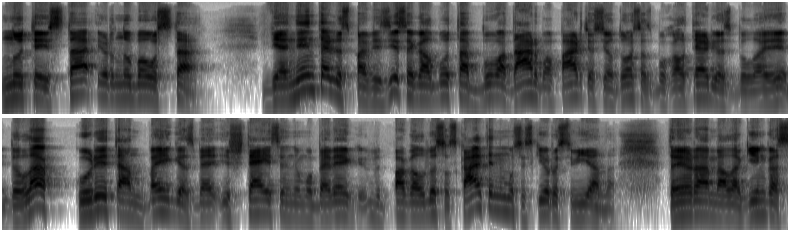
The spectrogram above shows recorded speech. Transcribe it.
nuteista ir nubausta. Vienintelis pavyzdys, tai galbūt ta buvo darbo partijos juodosios buhalterijos byla, byla kuri ten baigęs be išteisinimų beveik pagal visus kaltinimus, įskyrus vieną. Tai yra melagingas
